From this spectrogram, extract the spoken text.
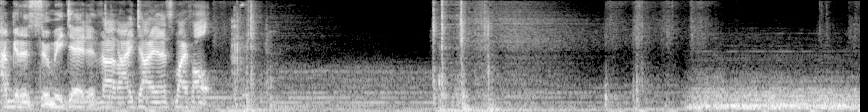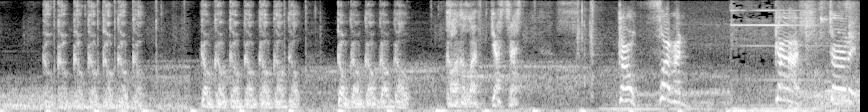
I'm gonna assume he did. and If I die, that's my fault. Go, go, go, go, go, go, go. Go, go, go, go, go, go, go. Go, go, go, go, go. Call the left. Yes, yes. Go, flippin'. Gosh, darn it.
